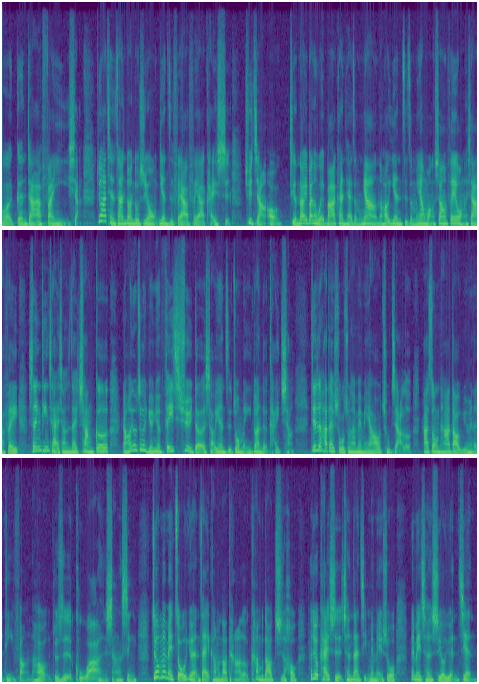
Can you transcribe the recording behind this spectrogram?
我跟大家翻译一下，就它前三段都是用燕子飞啊飞啊开始去讲哦，剪到一半的尾巴看起来怎么样，然后燕子怎么样往上飞往下飞，声音听起来像是在唱歌，然后用这个远远飞去的小燕子做每一段的开场，接着他再说出他妹妹要出嫁了，他送她到远远的地方，然后就是哭啊很伤心，最后妹妹走远再也看不到他了，看不到之后，他就开始称赞起妹妹说，妹妹诚实有远见。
